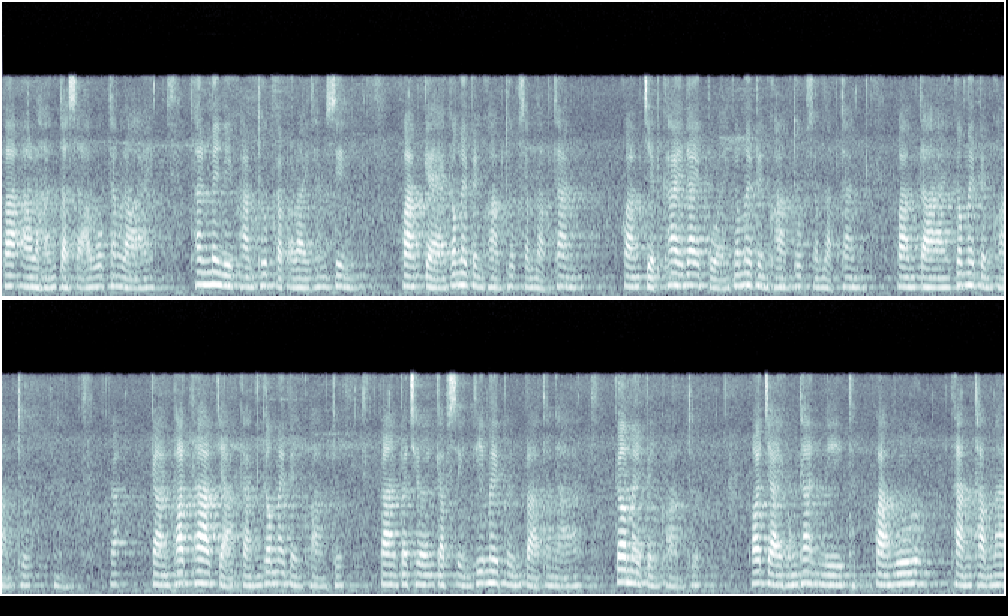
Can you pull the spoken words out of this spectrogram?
พระอาหารหันตสาวกทั้งหลาย ท่านไม่มีความทุกข์กับอะไรทั้งสิ้น ความแก่ก็ไม่เป็นความทุกข์สำหรับท่าน ความเจ็บไข้ได้ป่วยก็ไม่เป็นความทุกข์สำหรับท่าน ความตายก็ไม่เป็นความทุกข์การพัดพากจากกันก็ไม่เป็นความทุกข์การรเผชิญกับสิ่งที่ไม่พึงปรารถนา ก็ไม่เป็นความทุกข์เพราะใจของท่านมีความรู้ทางธรรมะ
